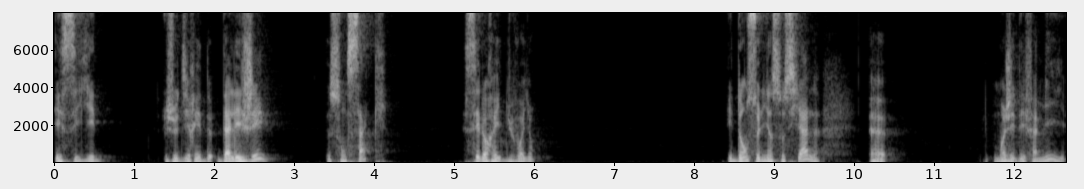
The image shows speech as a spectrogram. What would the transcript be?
essayer, je dirais, d'alléger son sac, c'est l'oreille du voyant. Et dans ce lien social, euh, moi j'ai des familles,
